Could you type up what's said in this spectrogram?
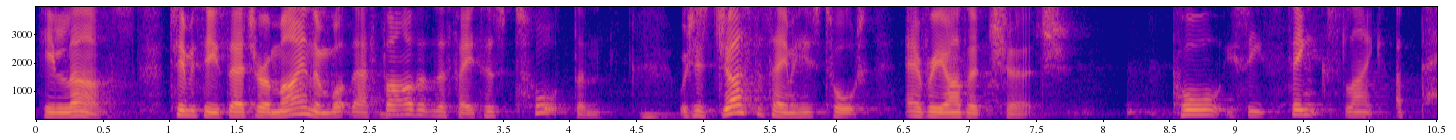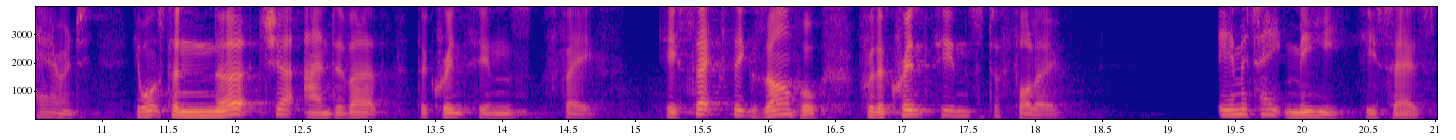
he loves. Timothy is there to remind them what their father the faith has taught them, which is just the same as he's taught every other church. Paul, you see, thinks like a parent. He wants to nurture and develop the Corinthians' faith. He sets the example for the Corinthians to follow. Imitate me, he says.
